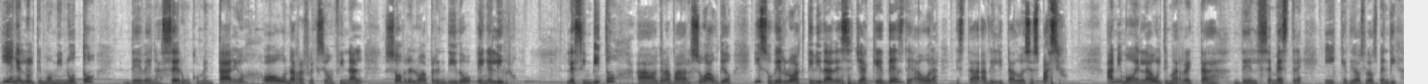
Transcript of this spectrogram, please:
y en el último minuto deben hacer un comentario o una reflexión final sobre lo aprendido en el libro. Les invito a grabar su audio y subirlo a actividades ya que desde ahora está habilitado ese espacio. Ánimo en la última recta del semestre y que Dios los bendiga.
